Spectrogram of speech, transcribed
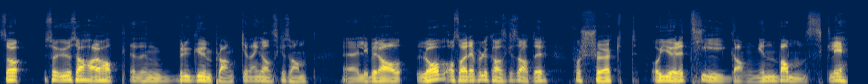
Så, så, USA har jo hatt den grunnplanken, en ganske sånn eh, liberal lov, og så har republikanske stater forsøkt å gjøre tilgangen vanskelig.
